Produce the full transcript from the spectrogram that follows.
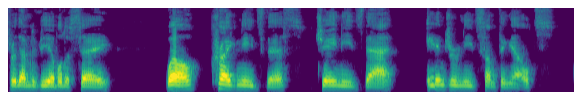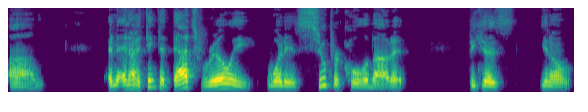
for them to be able to say, well, Craig needs this, Jay needs that, Andrew needs something else. Um, and, and I think that that's really what is super cool about it because, you know,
